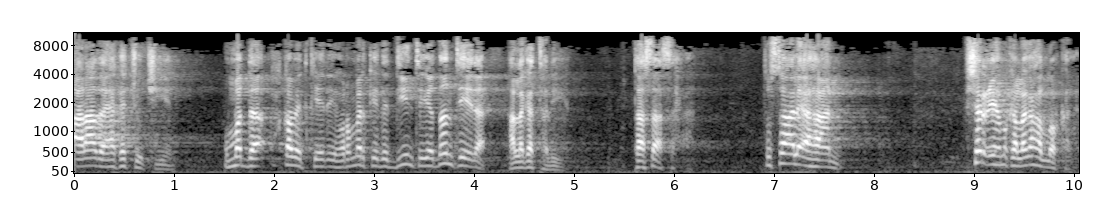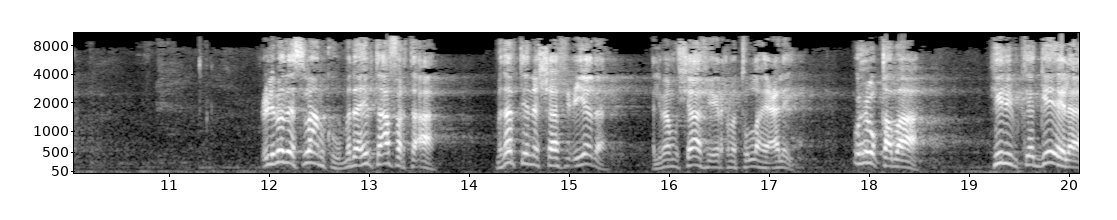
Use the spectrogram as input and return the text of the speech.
aaraada ha ka joojiyeen. Ummadda waxqabadkeeda iyo horumarkeeda diinta iyo danteeda ha taliyo. Taasaa sax tusaale ahaan sharciga marka laga hadloo kale. Culimada islaamku madaahibta afarta ah madhabteena shaaficiyada alimaamu shaafici raxmat ullaahi wuxuu qabaa hilibka geela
